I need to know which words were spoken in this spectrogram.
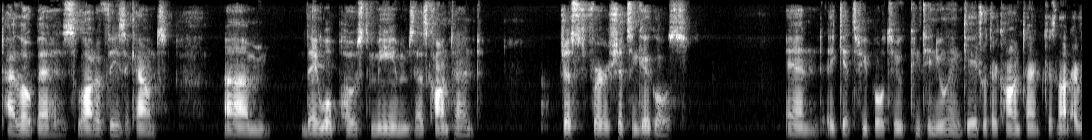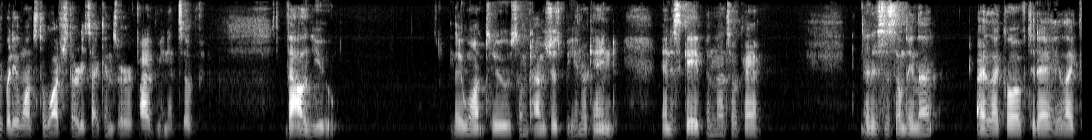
Tai Lopez, a lot of these accounts, um, they will post memes as content just for shits and giggles. And it gets people to continually engage with their content because not everybody wants to watch 30 seconds or five minutes of value. They want to sometimes just be entertained and escape, and that's okay and this is something that I let go of today. Like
